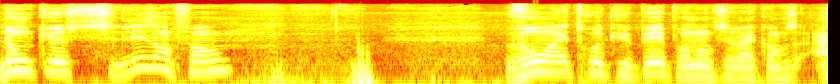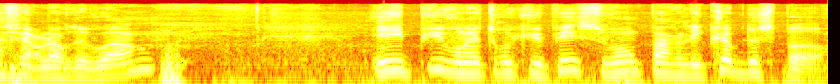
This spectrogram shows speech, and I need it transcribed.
Donc euh, les enfants vont être occupés pendant ces vacances à faire leurs devoirs et puis vont être occupés souvent par les clubs de sport.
